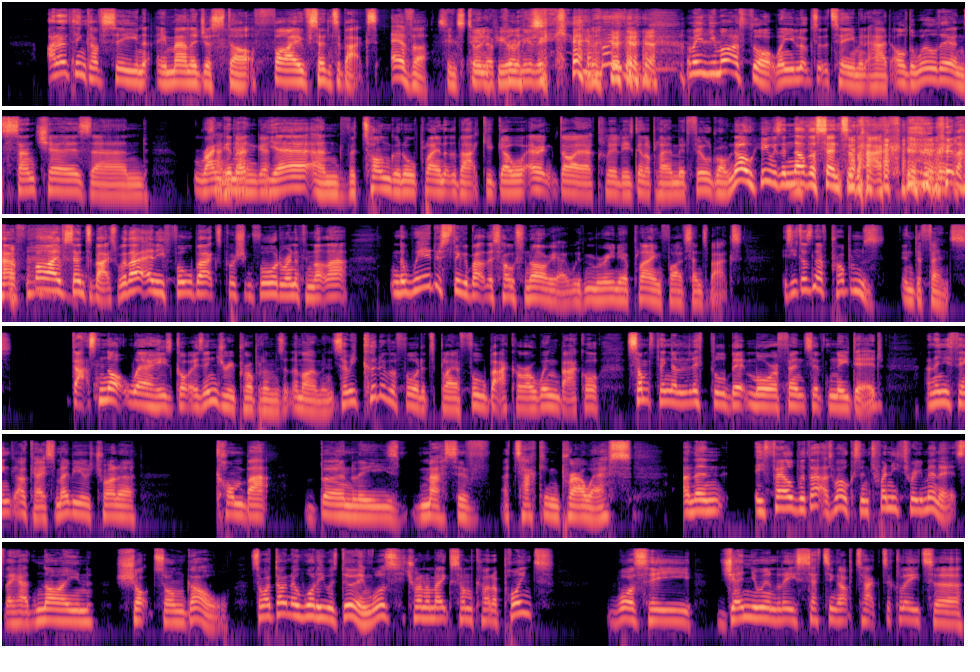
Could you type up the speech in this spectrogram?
I don't think I've seen a manager start five centre backs ever since Tony Pulis. yeah, maybe. I mean, you might have thought when you looked at the team and it had Alderweireld and Sanchez and Tanganga, yeah, and Vertonghen all playing at the back, you'd go, well, Eric Dier clearly is going to play a midfield role. No, he was another centre back. We're going to have five centre backs without any fullbacks pushing forward or anything like that. And the weirdest thing about this whole scenario with Mourinho playing five centre backs is he doesn't have problems in defence that's not where he's got his injury problems at the moment. So he could have afforded to play a fullback or a wingback or something a little bit more offensive than he did. And then you think, okay, so maybe he was trying to combat Burnley's massive attacking prowess. And then he failed with that as well because in 23 minutes they had nine shots on goal. So I don't know what he was doing. Was he trying to make some kind of point? Was he genuinely setting up tactically to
